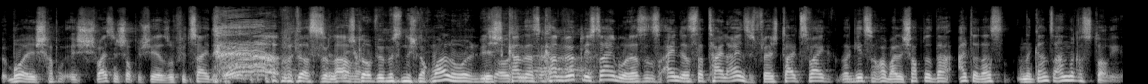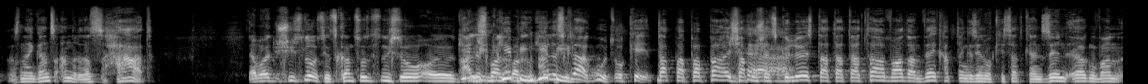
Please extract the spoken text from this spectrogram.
Boah, ich, hab, ich weiß nicht, ob ich hier so viel Zeit habe, das zu labern. Ich glaube, wir müssen nicht nochmal holen. es Ich kann, das kann wirklich sein, Bruder. Das ist ein, das ist der Teil 1. Vielleicht Teil 2, da geht's noch, weil ich habe da, Alter, das ist eine ganz andere Story. Das ist eine ganz andere, das ist hart. Aber schieß los, jetzt kannst du uns nicht so äh, Alles, gespannt gib machen. ihn, gib alles ihm. klar, gut, okay. Ta, pa, pa, pa, ich habe mich jetzt gelöst, ta, ta, ta, ta, war dann weg, hab dann gesehen, okay, es hat keinen Sinn. Irgendwann,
